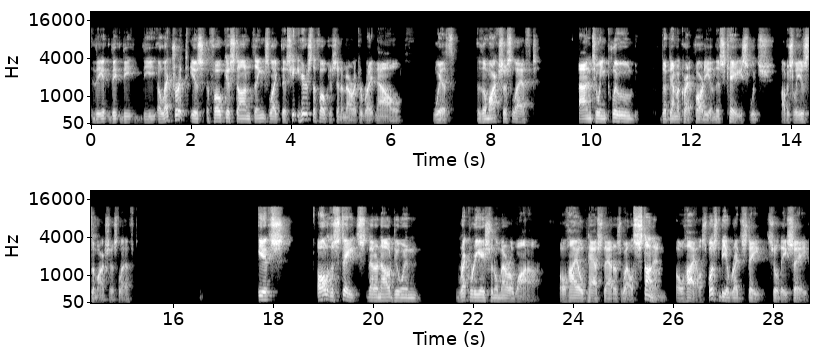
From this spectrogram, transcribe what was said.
the, the the the electorate is focused on things like this. Here's the focus in America right now with the Marxist left and to include the Democrat Party in this case, which obviously is the Marxist left it's all of the states that are now doing recreational marijuana. Ohio passed that as well. Stunning, Ohio. Supposed to be a red state, so they say.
